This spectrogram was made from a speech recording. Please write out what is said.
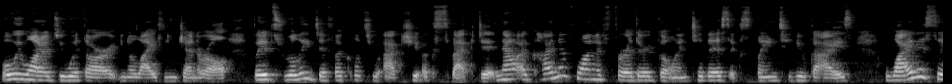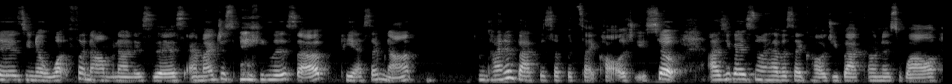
what we want to do with our, you know, lives in general. But it's really difficult to actually expect it. Now, I kind of want to further go into this, explain to you guys why this is, you know, what phenomenon is this? Am I just making this up? P.S. I'm not and kind of back this up with psychology. So, as you guys know, I have a psychology background as well.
